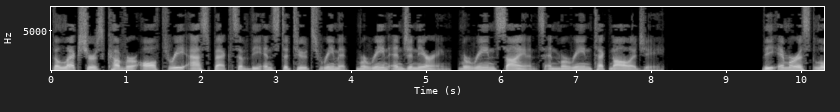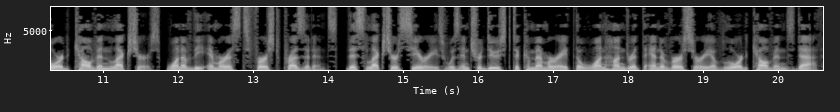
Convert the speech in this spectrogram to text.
The lectures cover all three aspects of the Institute's remit, marine engineering, marine science and marine technology. The IMarEST Lord Kelvin Lectures, one of the IMarEST's first presidents, this lecture series was introduced to commemorate the 100th anniversary of Lord Kelvin's death.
